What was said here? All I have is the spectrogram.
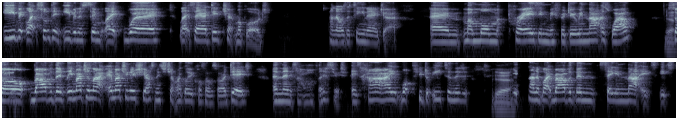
even like something even as simple like where let's say i did check my blood and i was a teenager um my mum praising me for doing that as well Yeah. so rather than imagine like imagine if she asked me to check my glucose level so i did and then it's like oh this is- it's high what have you eaten the Yeah. it's kind of like rather than saying that it's it's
